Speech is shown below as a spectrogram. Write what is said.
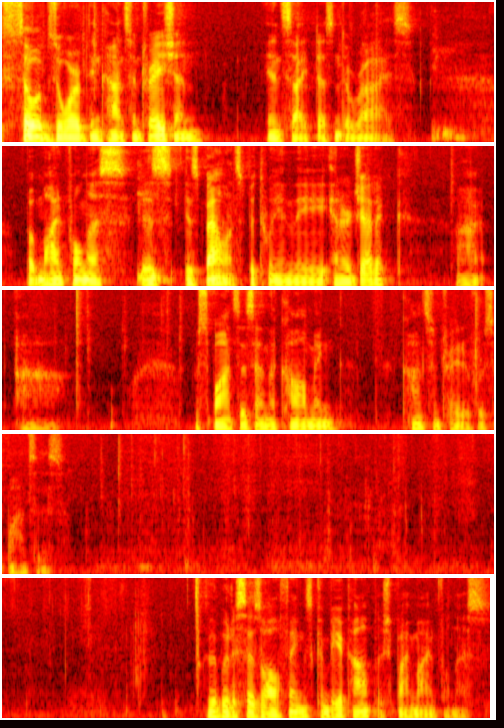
so absorbed in concentration, insight doesn't arise. But mindfulness is, is balance between the energetic uh, uh, responses and the calming, concentrative responses. The Buddha says all things can be accomplished by mindfulness.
